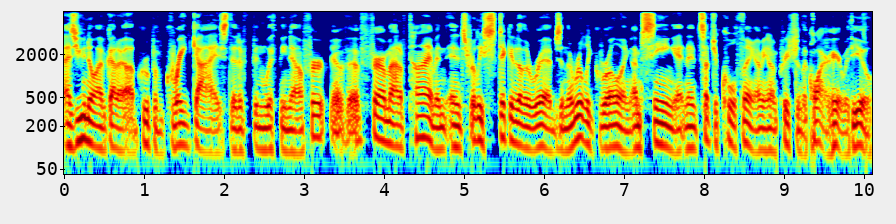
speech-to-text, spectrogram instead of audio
as you know, I've got a group of great guys that have been with me now for a fair amount of time and, and it's really sticking to the ribs and they're really growing. I'm seeing it and it's such a cool thing. I mean, I'm preaching to the choir here with you.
